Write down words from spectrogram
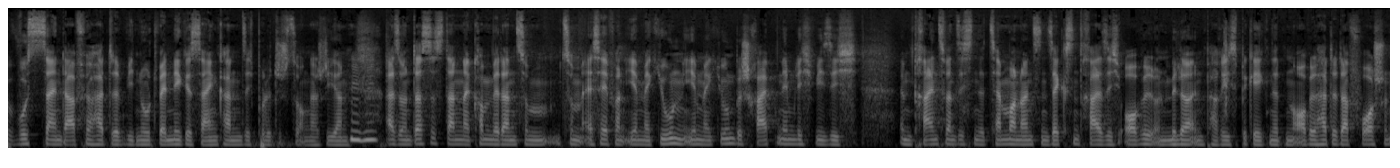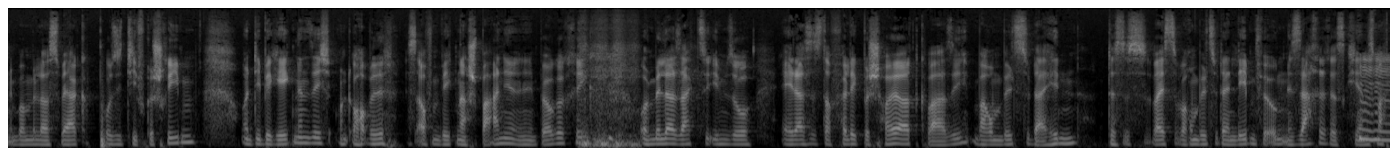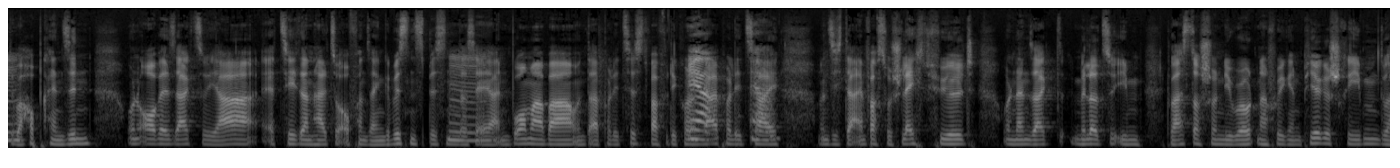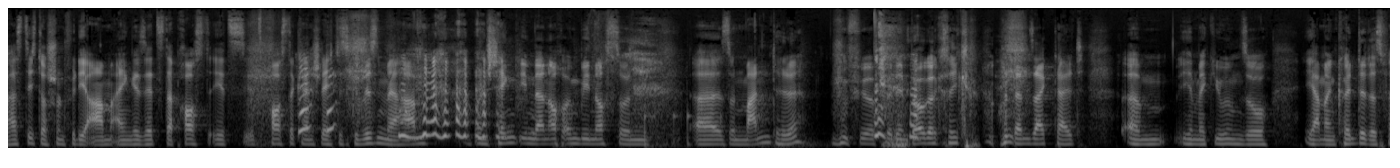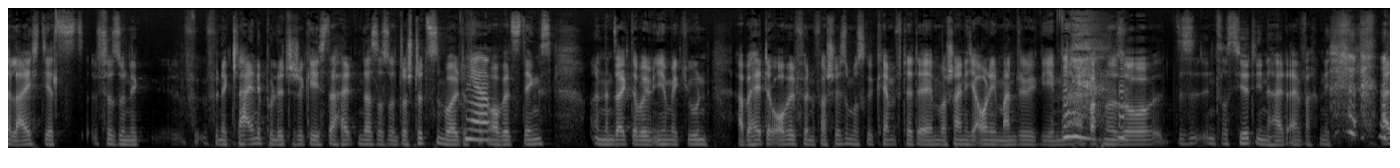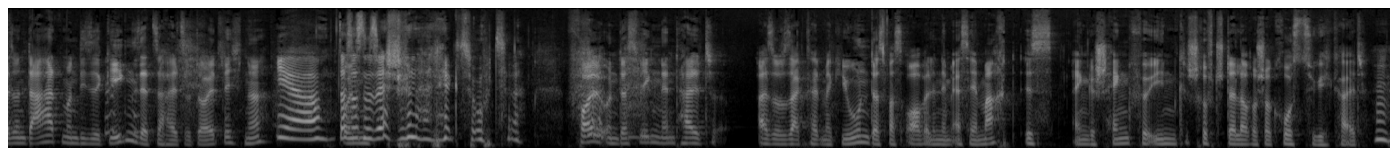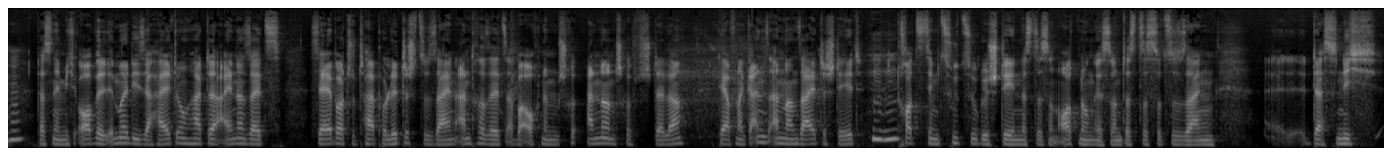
Bewusstsein dafür hatte, wie notwendig es sein kann, sich politisch zu engagieren. Mhm. Also und das ist dann, da kommen wir dann zum, zum Essay von Ian McEwan. Ian McEwan beschreibt nämlich, wie sich im 23. Dezember 1936 Orwell und Miller in Paris begegneten. Orwell hatte davor schon über Millers Werk positiv geschrieben und die begegnen sich und Orwell ist auf dem Weg nach Spanien in den Bürgerkrieg und Miller sagt zu ihm so, ey, das ist doch völlig bescheuert quasi, warum willst du da hin? Das ist, weißt du, warum willst du dein Leben für irgendeine Sache riskieren? Das mhm. macht überhaupt keinen Sinn. Und Orwell sagt so, ja, erzählt dann halt so auch von seinen Gewissensbissen, mhm. dass er ja in Burma war und da Polizist war für die Kolonialpolizei ja. Ja. und sich da einfach so schlecht fühlt. Und dann sagt Miller zu ihm, du hast doch schon die Road nach Regan Pier geschrieben, du hast dich doch schon für die Armen eingesetzt, da brauchst du jetzt, jetzt brauchst du kein schlechtes Gewissen mehr haben. Und schenkt ihm dann auch irgendwie noch so ein, äh, so ein Mantel für, für den Bürgerkrieg. Und dann sagt halt ähm, hier McEwan so, ja, man könnte das vielleicht jetzt für so eine für eine kleine politische Geste halten, dass er es unterstützen wollte ja. von Orwells Dings. Und dann sagt aber Ian McEwan, aber hätte Orwell für den Faschismus gekämpft, hätte er ihm wahrscheinlich auch den Mantel gegeben. Einfach nur so, das interessiert ihn halt einfach nicht. Also und da hat man diese Gegensätze halt so deutlich, ne? Ja, das und ist eine sehr schöne Anekdote. Voll und deswegen nennt halt, also sagt halt McEwan, das, was Orwell in dem Essay macht, ist ein Geschenk für ihn schriftstellerischer Großzügigkeit. Mhm. Dass nämlich Orwell immer diese Haltung hatte, einerseits selber total politisch zu sein, andererseits aber auch einem anderen Schriftsteller, der auf einer ganz anderen Seite steht, mhm. trotzdem zuzugestehen, dass das in Ordnung ist und dass das sozusagen äh, das nicht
